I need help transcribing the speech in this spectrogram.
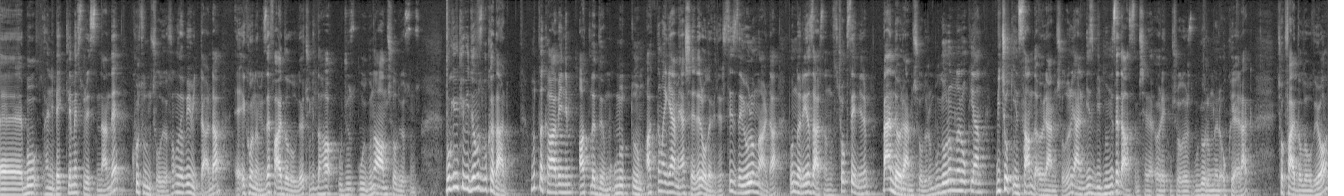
ee, bu hani bekleme süresinden de kurtulmuş oluyorsunuz ve bir miktarda e, ekonominize faydalı oluyor. Çünkü daha ucuz, uygunu almış oluyorsunuz. Bugünkü videomuz bu kadardı. Mutlaka benim atladığım, unuttuğum, aklıma gelmeyen şeyler olabilir. Siz de yorumlarda bunları yazarsanız çok sevinirim. Ben de öğrenmiş olurum. Bu yorumları okuyan birçok insan da öğrenmiş olur. Yani biz birbirimize de aslında bir şeyler öğretmiş oluruz bu yorumları okuyarak. Çok faydalı oluyor.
